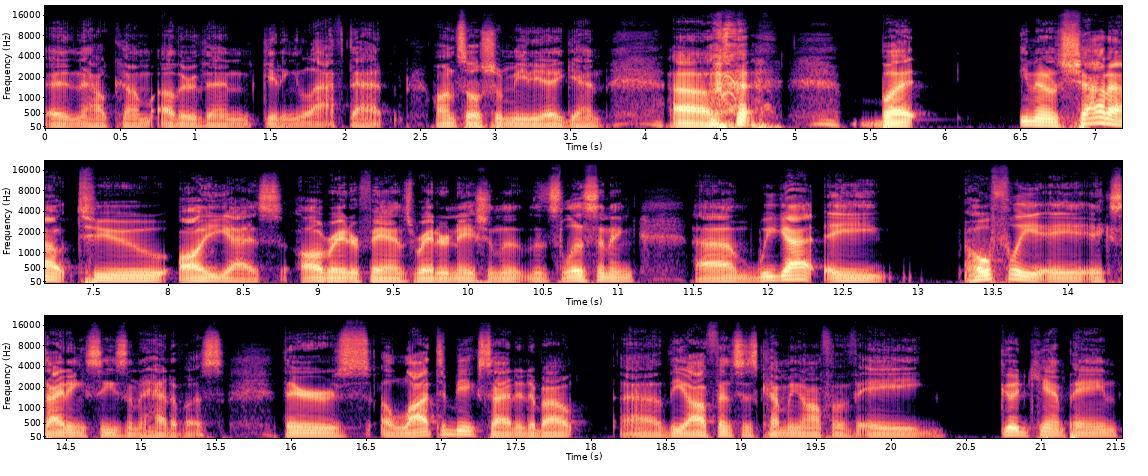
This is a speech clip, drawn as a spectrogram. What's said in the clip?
an outcome other than getting laughed at on social media again. Uh, but you know, shout out to all you guys, all Raider fans, Raider Nation that's listening. Um, we got a hopefully a exciting season ahead of us. There's a lot to be excited about. Uh, the offense is coming off of a good campaign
